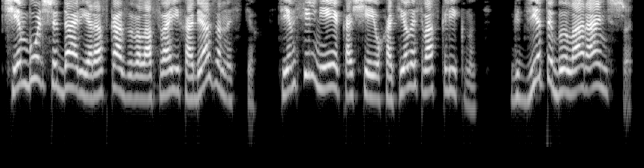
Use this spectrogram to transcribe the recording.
Чем больше Дарья рассказывала о своих обязанностях, тем сильнее Кощею хотелось воскликнуть. «Где ты была раньше?»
